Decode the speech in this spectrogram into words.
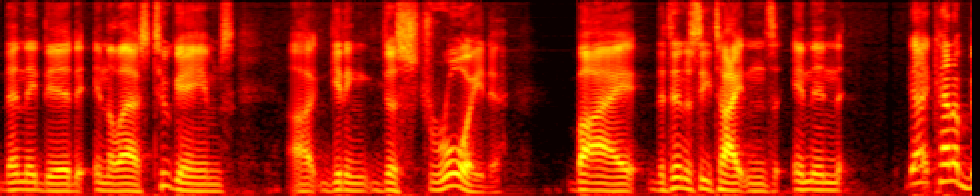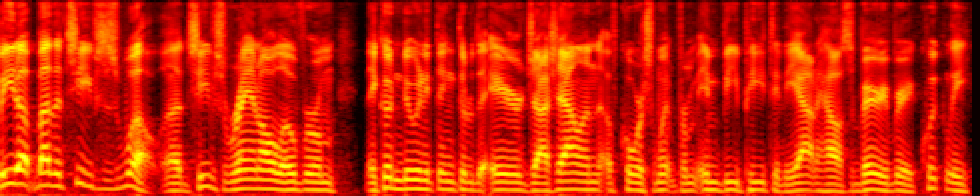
than they did in the last two games, uh, getting destroyed by the Tennessee Titans and then got kind of beat up by the Chiefs as well. Uh, Chiefs ran all over them. They couldn't do anything through the air. Josh Allen, of course, went from MVP to the outhouse very, very quickly.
